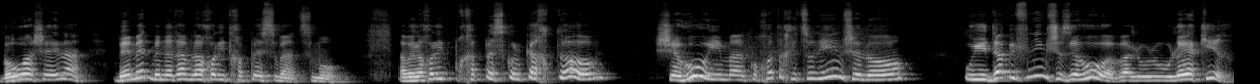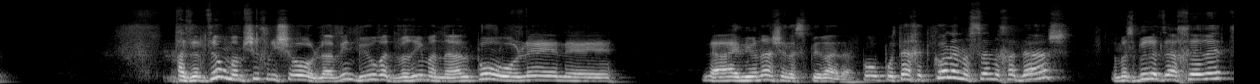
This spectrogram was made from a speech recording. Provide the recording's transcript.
ברור השאלה. באמת בן אדם לא יכול להתחפש בעצמו, אבל יכול להתחפש כל כך טוב, שהוא עם הכוחות החיצוניים שלו, הוא ידע בפנים שזה הוא, אבל הוא, הוא לא יכיר. אז על זה הוא ממשיך לשאול, להבין ביור הדברים הנ"ל, פה הוא עולה ל... לעליונה של הספירלה. פה הוא פותח את כל הנושא מחדש ומסביר את זה אחרת,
